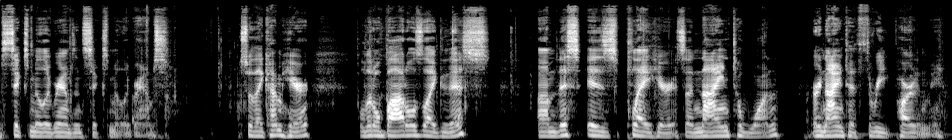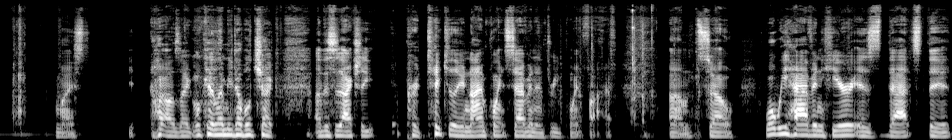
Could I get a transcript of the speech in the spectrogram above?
six milligrams and six milligrams. So they come here, little bottles like this. Um, this is play here. It's a nine to one or nine to three, pardon me. My I was like, okay, let me double check. Uh, this is actually particularly 9.7 and 3.5. Um, so what we have in here is that's the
